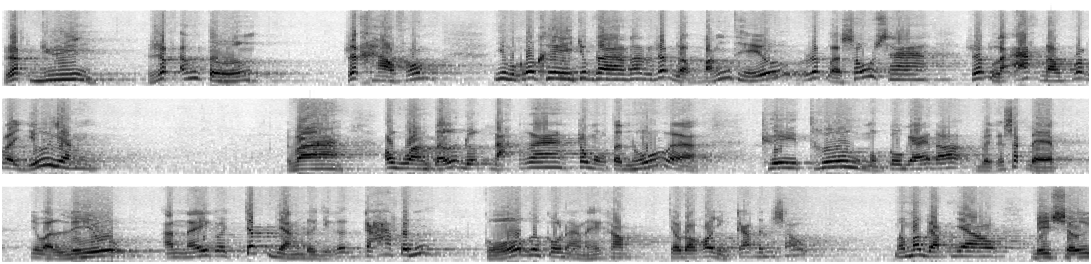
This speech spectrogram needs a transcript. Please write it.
rất duyên rất ấn tượng rất hào phóng. Nhưng mà có khi chúng ta nó rất là bẩn thỉu rất là xấu xa rất là ác độc rất là dữ dằn. Và ông hoàng tử được đặt ra trong một tình huống là khi thương một cô gái đó về cái sắc đẹp nhưng mà liệu anh ấy có chấp nhận được những cái cá tính của cái cô nàng này hay không? Trong đó có những cá tính xấu. Mà mới gặp nhau bị sự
